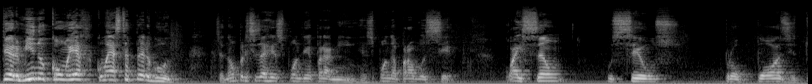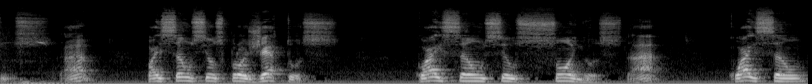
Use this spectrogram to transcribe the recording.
termino com, com esta pergunta. Você não precisa responder para mim, responda para você. Quais são os seus propósitos? Tá? Quais são os seus projetos? Quais são os seus sonhos? Tá? Quais são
